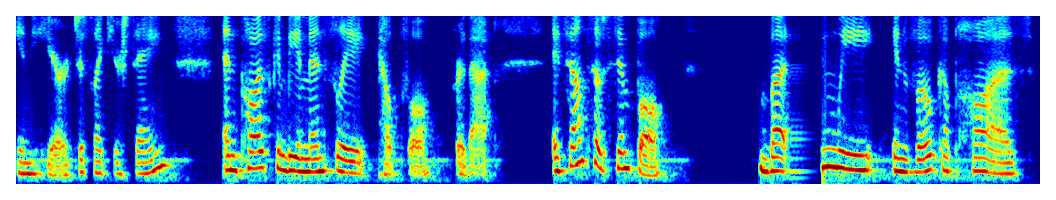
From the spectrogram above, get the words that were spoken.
in here, just like you're saying. And pause can be immensely helpful for that. It sounds so simple, but when we invoke a pause,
